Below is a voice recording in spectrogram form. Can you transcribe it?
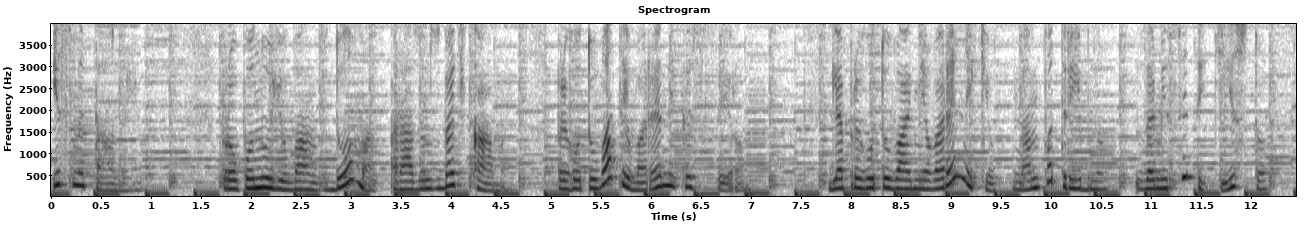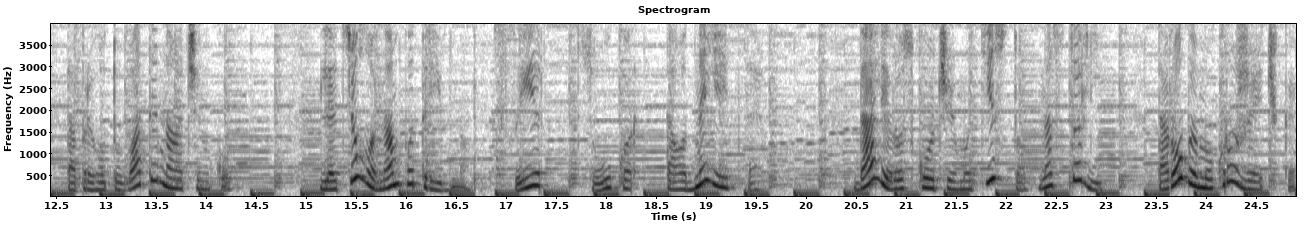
і сметаною. Пропоную вам вдома разом з батьками приготувати вареники з сиром. Для приготування вареників нам потрібно замісити тісто та приготувати начинку. Для цього нам потрібно сир, цукор та одне яйце. Далі розкочуємо тісто на столі та робимо кружечки.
